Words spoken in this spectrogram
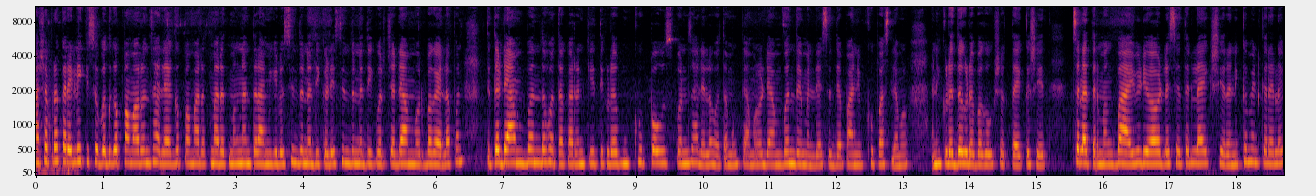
अशा प्रकारे लेकीसोबत गप्पा मारून झाल्या. गप्पा मारत मारत मग नंतर आम्ही गेलो सिंधू नदीकडे. सिंधू नदीवरच्या डॅमवर बघायला पण तिथं डॅम बंद होता कारण की तिकडं खूप पाऊस पण झालेला होता. मग त्यामुळं डॅम बंद आहे म्हणले सध्या पाणी खूप असल्यामुळं. आणि इकडं दगडं बघू शकताय कसे आहेत. चला तर मग बाय. व्हिडिओ आवडला असेल तर लाईक शेअर आणि कमेंट करायला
